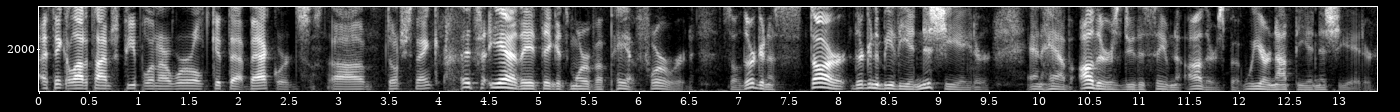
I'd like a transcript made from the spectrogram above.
I think a lot of times people in our world get that backwards. Uh, don't you think? It's yeah, they think it's more of a pay it forward. So they're going to start. They're going to be the initiator and have others do the same to others. But we are not the initiator.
